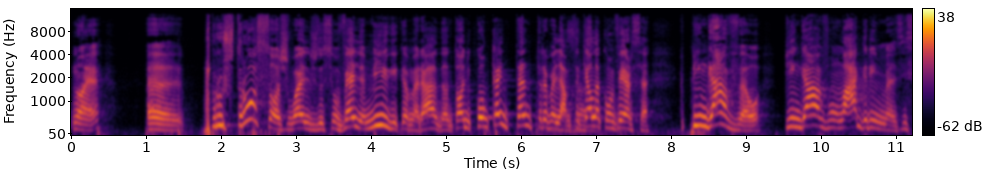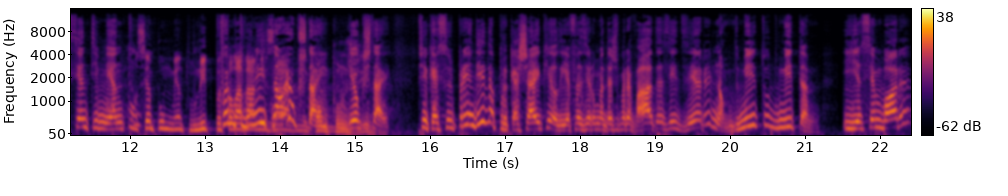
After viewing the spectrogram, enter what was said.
não é? Ah, Prostrou-se aos joelhos do seu velho amigo e camarada António, com quem tanto trabalhámos. Aquela conversa que pingava, pingavam lágrimas e sentimento. Com sempre um momento bonito para Foi falar muito da bonito. amizade. Não, eu gostei. Eu gostei. Fiquei surpreendida porque achei que ele ia fazer uma das bravadas e dizer não me demito, demita-me. Ia-se embora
